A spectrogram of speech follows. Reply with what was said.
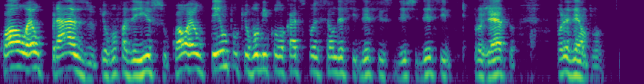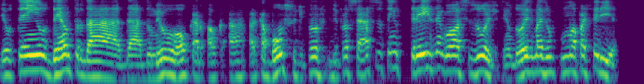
qual é o prazo que eu vou fazer isso, qual é o tempo que eu vou me colocar à disposição desse, desse, desse, desse projeto. Por exemplo, eu tenho dentro da, da do meu arcabouço de, de processos, eu tenho três negócios hoje, tenho dois mais um, uma parceria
